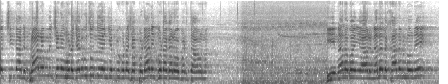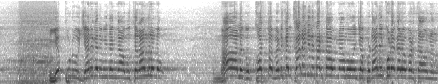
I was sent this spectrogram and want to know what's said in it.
వచ్చి దాన్ని ప్రారంభించడం కూడా జరుగుతుంది అని చెప్పి కూడా చెప్పడానికి కూడా గర్వపడతా ఉన్నా. ఈ నలభై ఆరు నెలల కాలంలోనే ఎప్పుడూ జరగని విధంగా ఉత్తరాంధ్రలో నాలుగు కొత్త మెడికల్ కాలేజీలు కడతా ఉన్నాము అని చెప్పడానికి కూడా గర్వపడతా ఉన్నాను.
